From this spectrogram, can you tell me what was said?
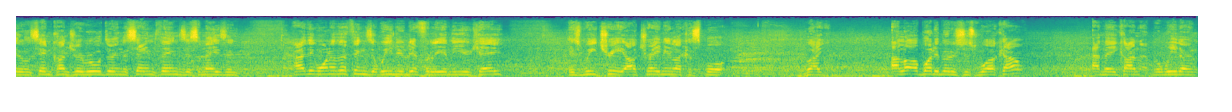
they're in the same country. We're all doing the same things. It's amazing. I think one of the things that we do differently in the UK is we treat our training like a sport. Like a lot of bodybuilders just work out, and they kind of, but we don't.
